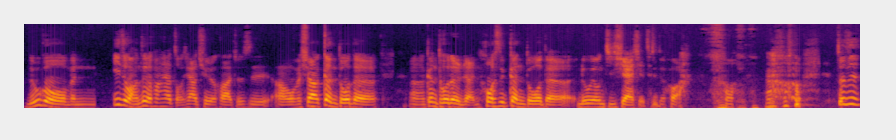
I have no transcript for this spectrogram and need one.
如果我们一直往这个方向走下去的话，就是啊、呃我们需要更多的呃更多的人，或是更多的，如果用机器来写字的话，哦、然后就是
